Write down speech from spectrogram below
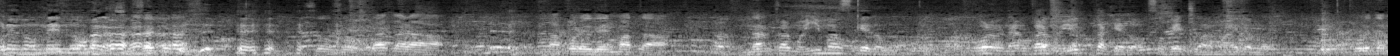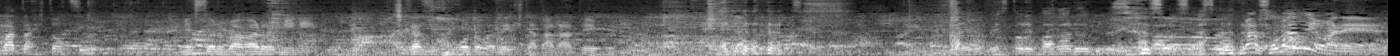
俺俺の念の話。そうそう。だから、まあ、これでまた。何回も言いますけども。これ何回も言ったけどソケッチの前でも。これでまた一つメストルバガルーミに近づくことができたかなというふうに。思ってるんですけど最後ベストレバガルームそうそうそう。まあそば人はね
